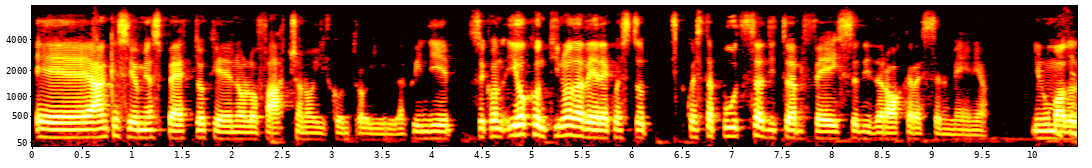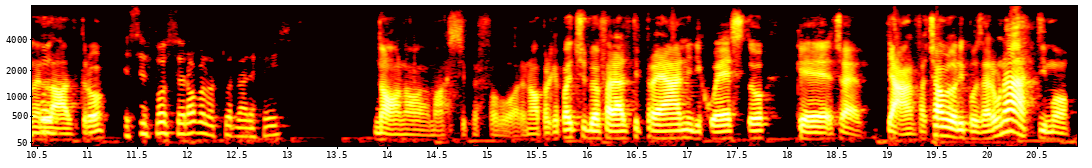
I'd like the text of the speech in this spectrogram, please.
e anche se io mi aspetto che non lo facciano il contro il. Quindi secondo, io continuo ad avere questo, questa puzza di turn face di The Rock a WrestleMania, in un e modo o nell'altro. E se fosse Roman a tornare face? No, no, Massi, per favore, no, perché poi ci dobbiamo fare altri tre anni di questo, che, cioè, piano, facciamolo riposare un attimo.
